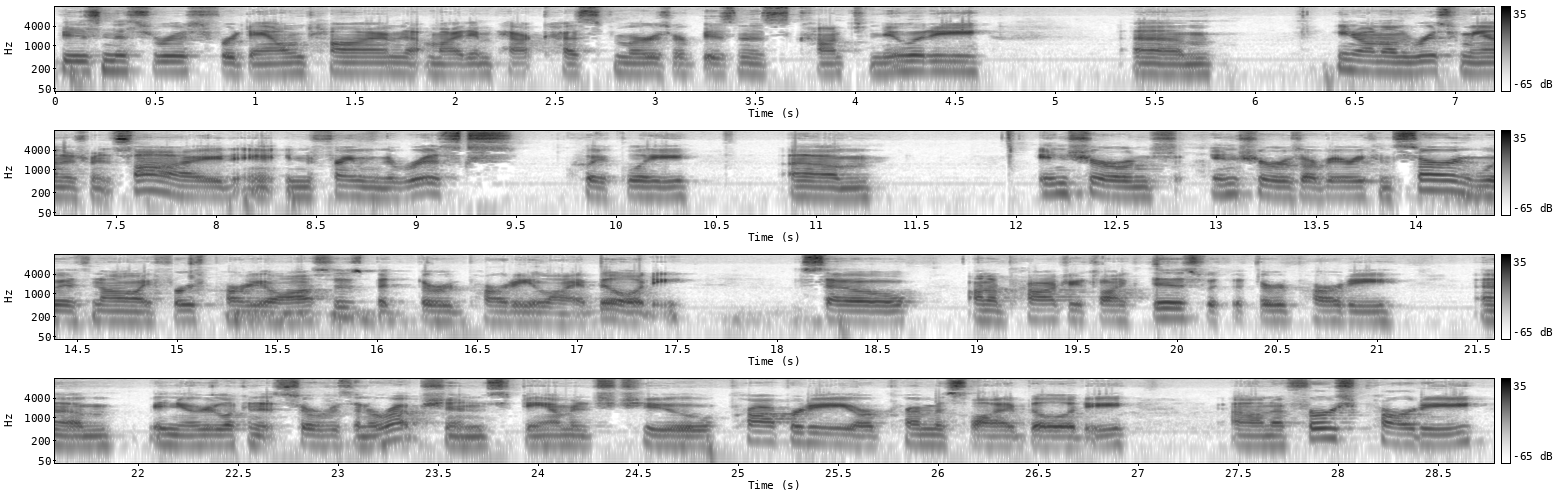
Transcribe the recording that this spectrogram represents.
business risk for downtime that might impact customers or business continuity. Um, you know, and on the risk management side, in, in framing the risks quickly, um, insurance insurers are very concerned with not only first party losses but third party liability. So on a project like this with the third party, um, you know, you're looking at service interruptions, damage to property or premise liability. On a first party,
